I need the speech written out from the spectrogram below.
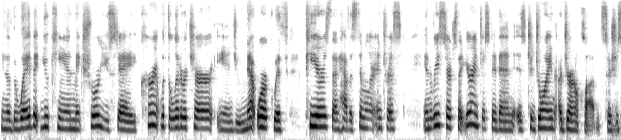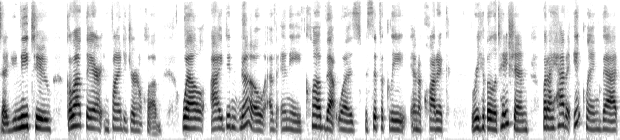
you know, the way that you can make sure you stay current with the literature and you network with peers that have a similar interest in research that you're interested in is to join a journal club. So she said, you need to go out there and find a journal club. Well, I didn't know of any club that was specifically an aquatic rehabilitation, but I had an inkling that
